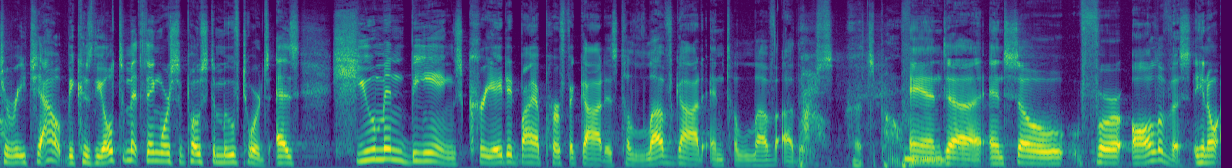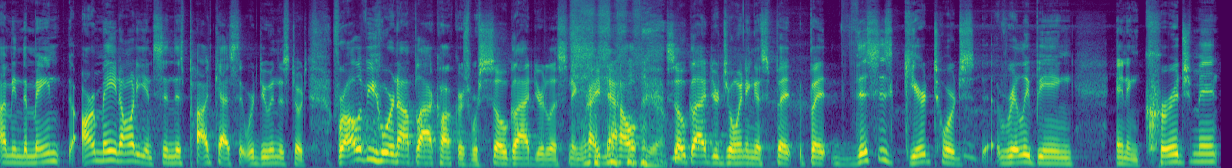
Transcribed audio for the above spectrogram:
to reach out? Because the ultimate thing we're supposed to move towards as human beings created by a perfect God is to love God and to love others. Wow, that's powerful. And uh, and so for all of us, you know, I mean, the main our main audience in this podcast that we're doing this towards, for all of you who are not Blackhawkers, we're so glad you're listening listening right now. yeah. So glad you're joining us. But but this is geared towards really being an encouragement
